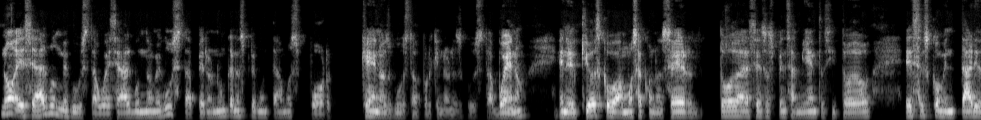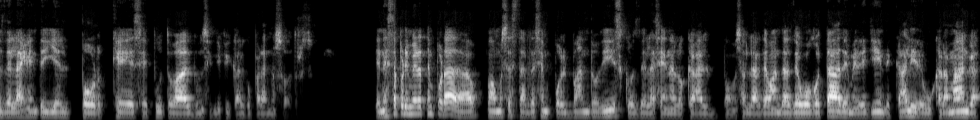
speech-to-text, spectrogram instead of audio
No, ese álbum me gusta o ese álbum no me gusta, pero nunca nos preguntamos por qué nos gusta o por qué no nos gusta. Bueno, en el kiosco vamos a conocer todos esos pensamientos y todos esos comentarios de la gente y el por qué ese puto álbum significa algo para nosotros. En esta primera temporada vamos a estar desempolvando discos de la escena local. Vamos a hablar de bandas de Bogotá, de Medellín, de Cali, de Bucaramanga.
